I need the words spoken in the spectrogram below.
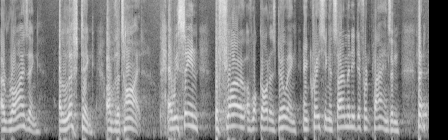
a rising, a lifting of the tide. And we've seen the flow of what God is doing increasing in so many different planes. And, but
